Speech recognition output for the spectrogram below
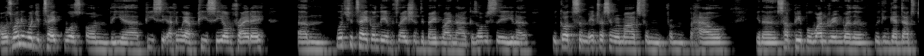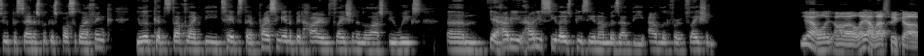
I was wondering what your take was on the uh, PC. I think we have PC on Friday. Um, what's your take on the inflation debate right now? Because obviously, you know, we got some interesting remarks from from how you know some people wondering whether we can get down to two percent as quick as possible. I think you look at stuff like the TIPS; they're pricing in a bit higher inflation in the last few weeks. Um, yeah, how do you how do you see those PC numbers and the outlook for inflation? Yeah, well, uh, yeah. Last week, uh,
